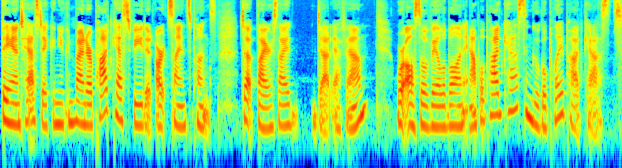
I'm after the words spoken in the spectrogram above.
Fantastic. And you can find our podcast feed at artsciencepunks.fireside.fm. We're also available on Apple Podcasts and Google Play Podcasts,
